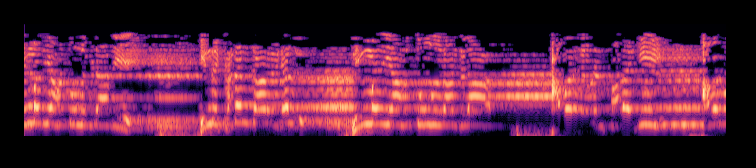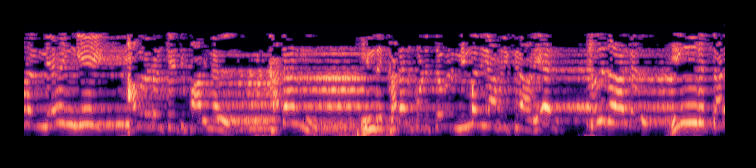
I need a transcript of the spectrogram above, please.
நிம்மதியாக தூங்க விடாது. இந்த கடன்காரர்கள் நிம்மதியாக தூங்குகிறார்களா? அவர்களுடன் பழகி அவர்களுடன் நெருங்கி அவருடன் கேட்டு பாருங்கள். கடன் இந்த கடன் நிம்மதியாக இருக்கிறார். ஏன்? சொல்லுகிறார்கள் இங்கு தர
